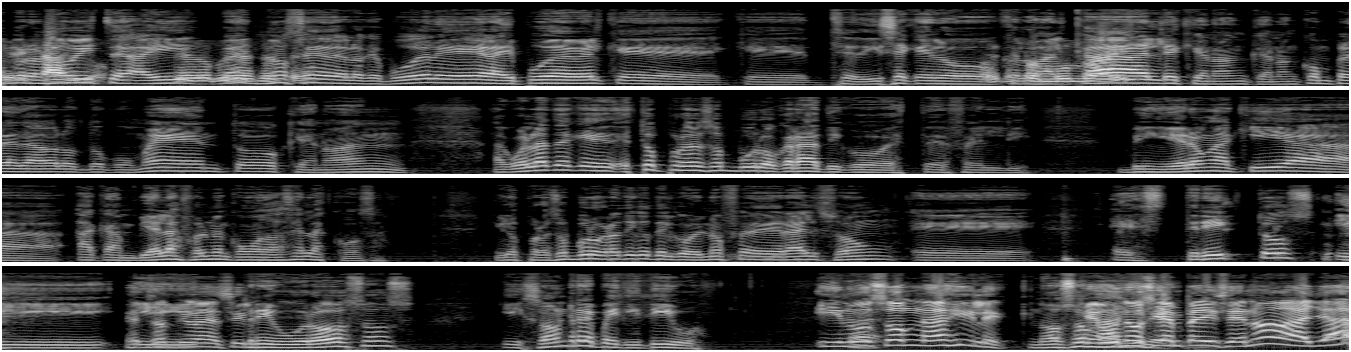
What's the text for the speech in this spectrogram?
Este, pero no viste, ahí, ¿qué opinas pues, no sé, de lo que pude leer, ahí pude ver que, que se dice que, lo- que los alcaldes, que no, han, que no han completado los documentos, que no han... Acuérdate que estos procesos burocráticos, este Ferdi, vinieron aquí a, a cambiar la forma en cómo se hacen las cosas. Y los procesos burocráticos del gobierno federal son eh, estrictos y, y rigurosos y son repetitivos. Y no son ágiles. No son que uno siempre dice, no, allá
